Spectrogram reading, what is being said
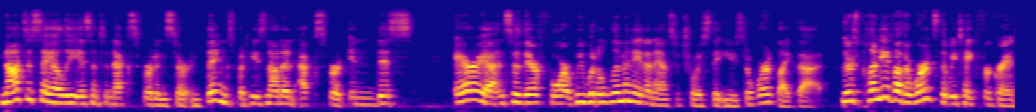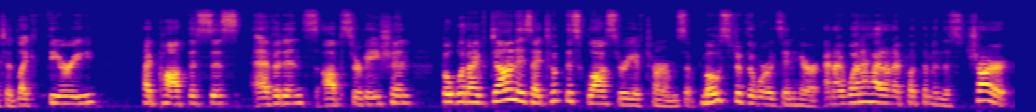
Not to say Ali isn't an expert in certain things, but he's not an expert in this area. And so, therefore, we would eliminate an answer choice that used a word like that. There's plenty of other words that we take for granted, like theory, hypothesis, evidence, observation. But what I've done is I took this glossary of terms, most of the words in here, and I went ahead and I put them in this chart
